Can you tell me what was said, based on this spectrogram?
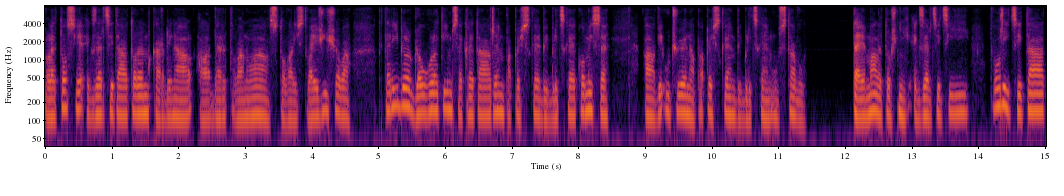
Letos je exercitátorem kardinál Albert Vanois z Tovaristva Ježíšova, který byl dlouholetým sekretářem Papežské biblické komise a vyučuje na Papežském biblickém ústavu. Téma letošních exercicí tvoří citát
